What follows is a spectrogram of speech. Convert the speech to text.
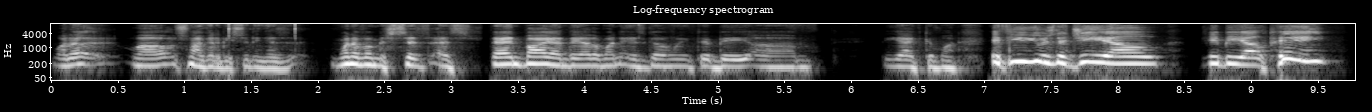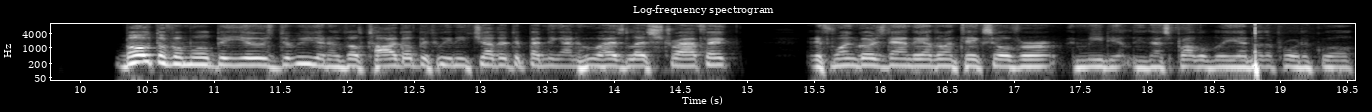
one. Of, well, it's not going to be sitting as one of them is sits as standby, and the other one is going to be um, the active one. If you use the GL GBLP, both of them will be used. You know, they'll toggle between each other depending on who has less traffic. And if one goes down, the other one takes over immediately. That's probably another protocol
